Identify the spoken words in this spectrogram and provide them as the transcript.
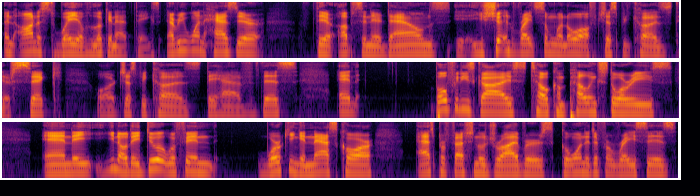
an honest way of looking at things. Everyone has their their ups and their downs. You shouldn't write someone off just because they're sick or just because they have this. And both of these guys tell compelling stories and they you know, they do it within working in NASCAR as professional drivers, going to different races.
